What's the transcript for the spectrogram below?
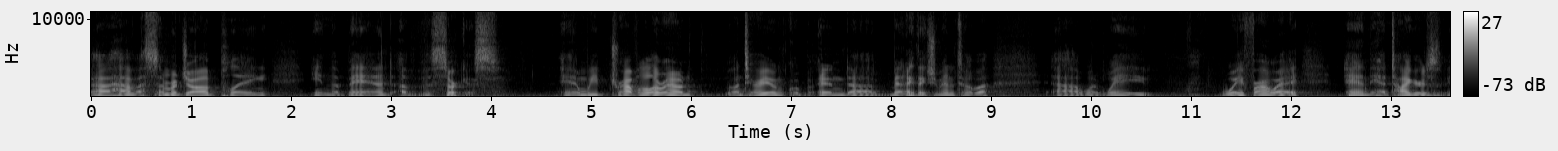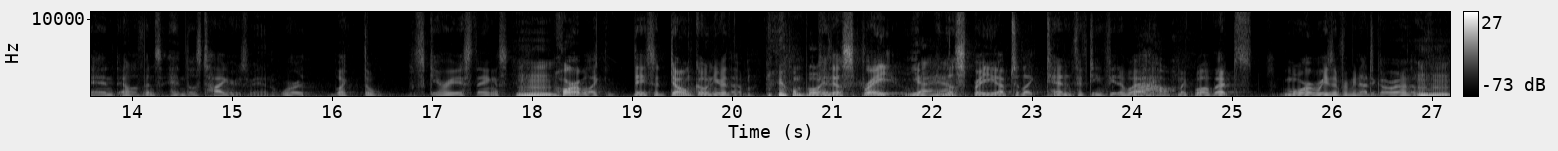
uh, have a summer job playing in the band of the circus, and we traveled all around Ontario and, Queb- and uh, I think actually Manitoba. Uh, went way, way far away, and they had tigers and elephants, and those tigers, man, were like the scariest things. Mm-hmm. Horrible. Like they said, don't go near them oh boy. because they'll spray you. Yeah, and yeah. they'll spray you up to like 10, 15 feet away. Wow. I'm like, well, that's more reason for me not to go around them. Mm-hmm.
